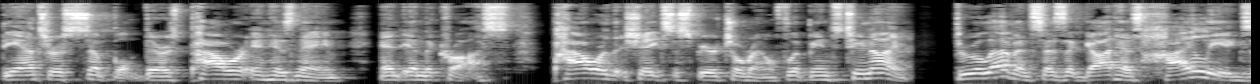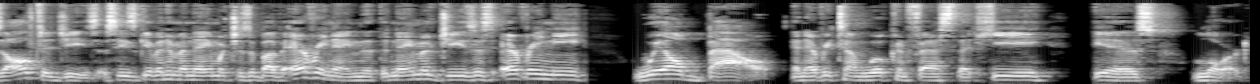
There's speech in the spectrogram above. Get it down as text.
The answer is simple. There is power in his name and in the cross. Power that shakes the spiritual realm. Philippians 2 9 through 11 says that God has highly exalted Jesus. He's given him a name which is above every name, that the name of Jesus, every knee will bow and every tongue will confess that he is Lord.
